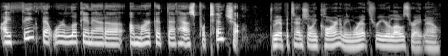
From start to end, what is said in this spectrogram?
I think that we're looking at a, a market that has potential. Do we have potential in corn? I mean, we're at three year lows right now.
